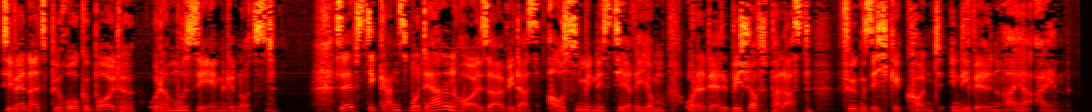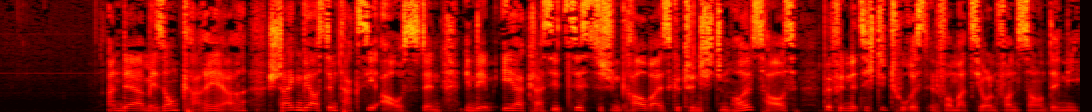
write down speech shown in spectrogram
Sie werden als Bürogebäude oder Museen genutzt. Selbst die ganz modernen Häuser wie das Außenministerium oder der Bischofspalast fügen sich gekonnt in die Villenreihe ein. An der Maison Carrère steigen wir aus dem Taxi aus, denn in dem eher klassizistischen grauweiß getünchten Holzhaus befindet sich die Touristinformation von Saint-Denis.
